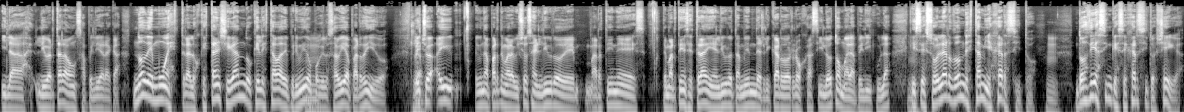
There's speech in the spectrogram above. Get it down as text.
y la libertad la vamos a pelear acá. No demuestra a los que están llegando que él estaba deprimido porque los había perdido. De hecho, hay, una parte maravillosa en el libro de Martínez, de Martínez Estrada y en el libro también de Ricardo Rojas, y lo toma la película, mm. dice, Solar, ¿dónde está mi ejército? Mm. Dos días sin que ese ejército llega.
